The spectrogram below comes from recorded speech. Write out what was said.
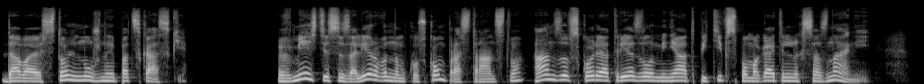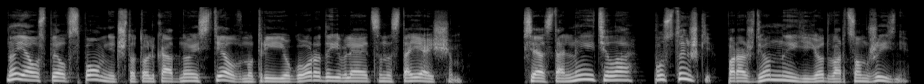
давая столь нужные подсказки. Вместе с изолированным куском пространства Анза вскоре отрезала меня от пяти вспомогательных сознаний, но я успел вспомнить, что только одно из тел внутри ее города является настоящим. Все остальные тела – пустышки, порожденные ее дворцом жизни.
